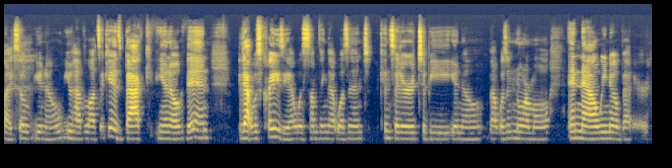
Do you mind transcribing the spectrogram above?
like so, you know, you have lots of kids back, you know, then that was crazy. That was something that wasn't considered to be, you know, that wasn't normal. And now we know better.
